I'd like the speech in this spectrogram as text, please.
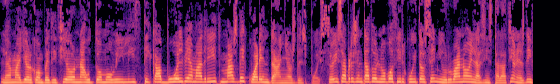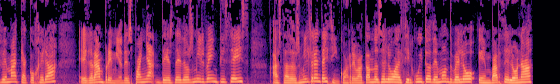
La mayor competición automovilística vuelve a Madrid más de 40 años después. Hoy se ha presentado el nuevo circuito semiurbano en las instalaciones de IFEMA que acogerá el Gran Premio de España desde 2026 hasta 2035, arrebatándoselo al circuito de Montbeló en Barcelona,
